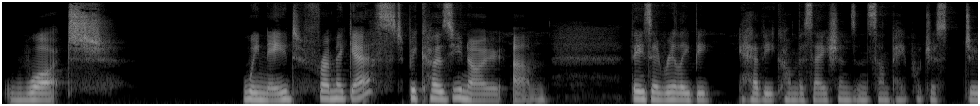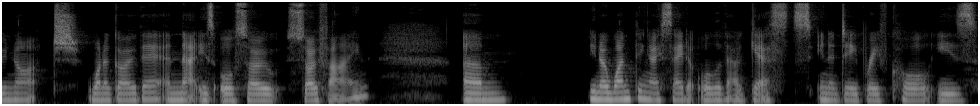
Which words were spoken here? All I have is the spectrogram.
what we need from a guest because, you know, um, these are really big, heavy conversations, and some people just do not want to go there. And that is also so fine. Um, you know, one thing I say to all of our guests in a debrief call is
